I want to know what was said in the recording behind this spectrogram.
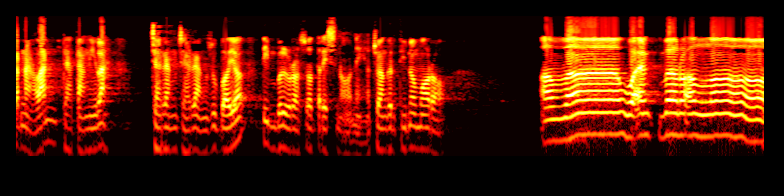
kenalan, datangilah jarang-jarang supaya timbul rasa tresnane. Aja angger dina mara. Allahu akbar Allahu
